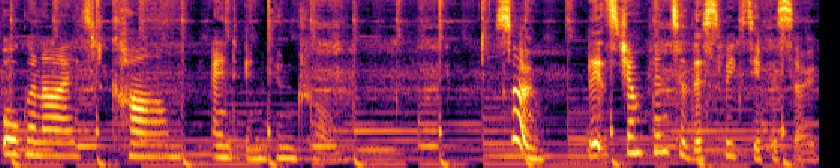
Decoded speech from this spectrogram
organized, calm, and in control. So, let's jump into this week's episode.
